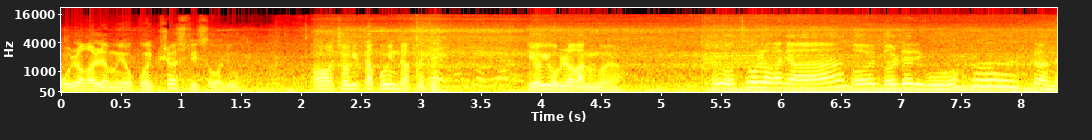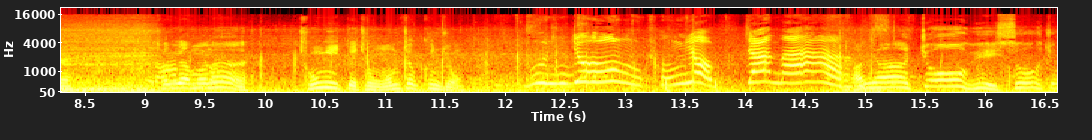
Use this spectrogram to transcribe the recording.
올라가려면 여권이 필요할 수도 있어가지고. 어, 저기 있다 보인다 끝에. 여기 올라가는 거예요. 여기 어떻게 올라가냐? 널, 널 데리고. 아, 큰일 났네. 저기 가면은 종이 있대, 종. 엄청 큰 종. 문종 종이 없잖아. 아니야, 저 위에 있어. 저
